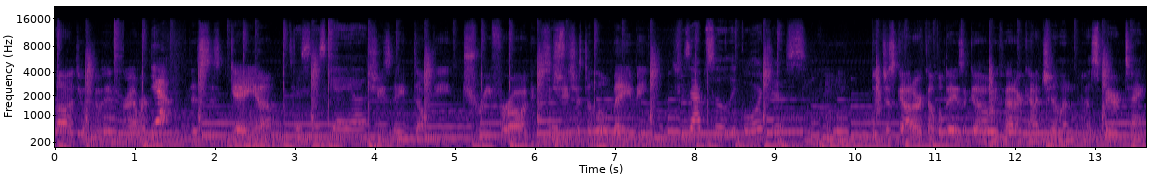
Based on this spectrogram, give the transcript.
Uh, do you want to go ahead and grab her? Yeah. This is Gaia. This is Gaia. She's a dumpy tree frog, and she's just a little baby. She's absolutely gorgeous. We just got her a couple days ago. We've had her kind of chilling in a spare tank,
